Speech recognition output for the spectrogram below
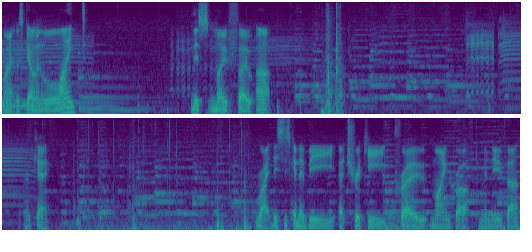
Right, let's go and light this mofo up. Okay. Right, this is going to be a tricky pro Minecraft maneuver,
